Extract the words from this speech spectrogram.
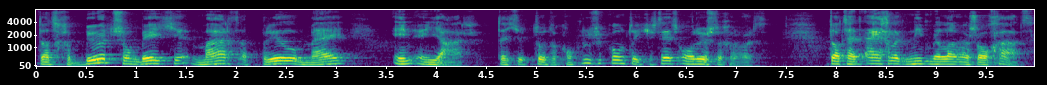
Dat gebeurt zo'n beetje maart, april, mei in een jaar. Dat je tot de conclusie komt dat je steeds onrustiger wordt. Dat het eigenlijk niet meer langer zo gaat.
